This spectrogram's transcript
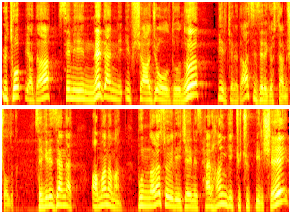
Ütopya'da Semih'in nedenli ifşacı olduğunu bir kere daha sizlere göstermiş olduk. Sevgili izleyenler, aman aman bunlara söyleyeceğiniz herhangi küçük bir şey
